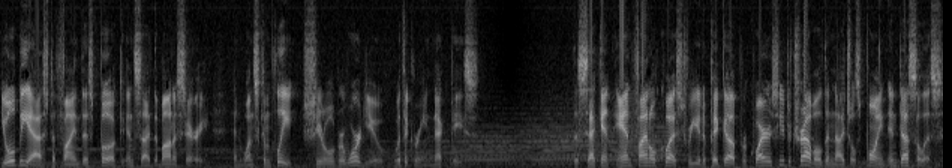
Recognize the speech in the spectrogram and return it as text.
You will be asked to find this book inside the monastery, and once complete, she will reward you with a green neckpiece. The second and final quest for you to pick up requires you to travel to Nijel's Point in Desolace,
